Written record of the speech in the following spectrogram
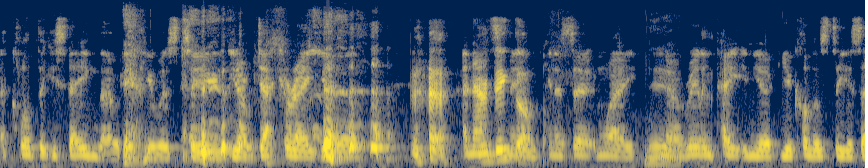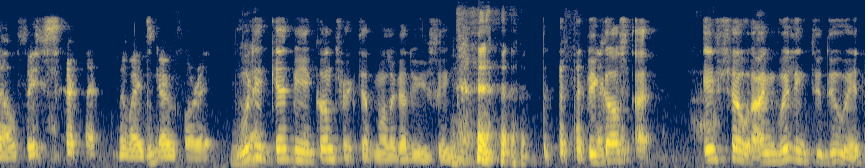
a club that you're staying, though. If you was to, you know, decorate your Your anatomy ding dong. in a certain way, you Yeah. know, really painting your, your colours to yourself is the way to go for it. Would Yeah. it get me a contract at Malaga, do you think? Because uh, if so, I'm willing to do it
